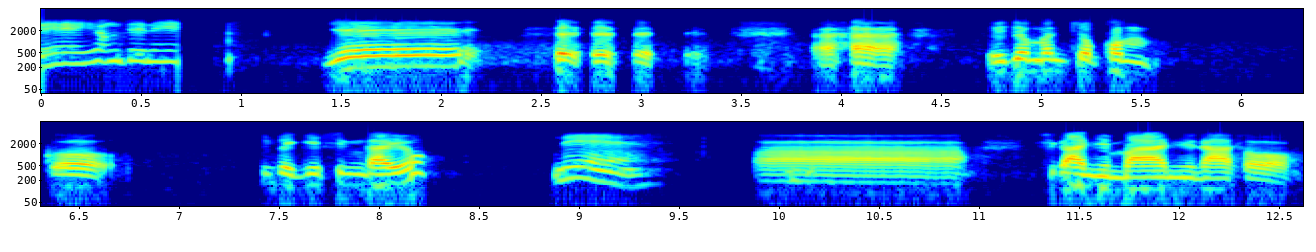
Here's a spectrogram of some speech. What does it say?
네, 형제님. 예. 아, 요즘은 조금 그 집에 계신가요? 네. 아, 시간이 많이 나서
